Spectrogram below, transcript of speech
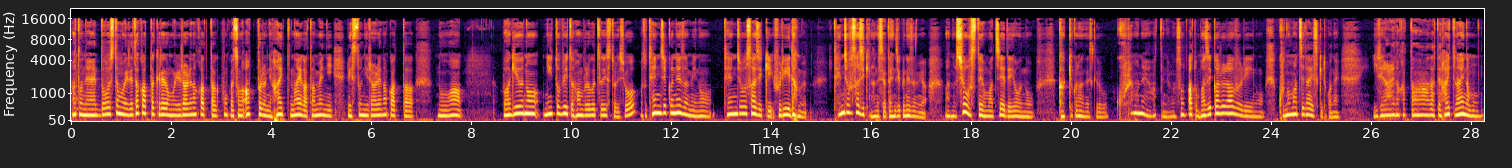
あとねどうしても入れたかったけれども入れられなかった。今回そのアップルに入ってないがためにリストに入られなかったのは和牛のニートビーツハンブルグツイストでしょ？あと天竺ネズミの天井桟敷フリーダム。天井桟敷なんですよ天竺ネズミは。あの「書を捨てよ街へ出よう」の楽曲なんですけどこれもねあってねそあとマジカルラブリーの「この街大好き」とかね入れられなかったなだって入ってないんだもん。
